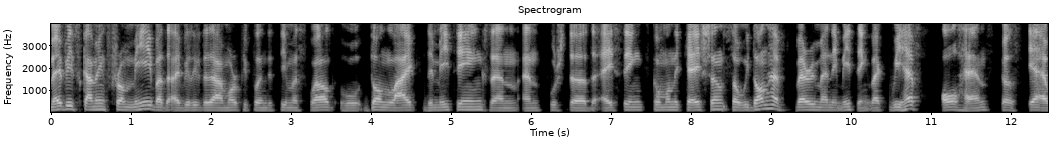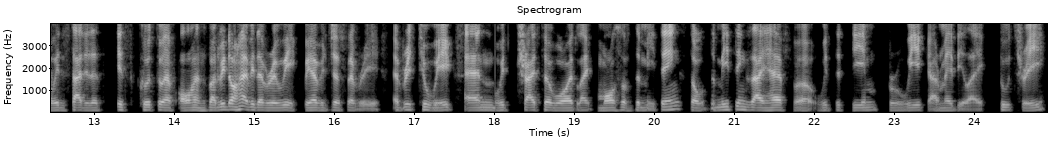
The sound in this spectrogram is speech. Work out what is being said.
maybe it's coming from me but i believe that there are more people in the team as well who don't like the meetings and and push the the async communication. So we don't have very many meetings. Like we have all hands because yeah, we decided that it's good to have all hands, but we don't have it every week. We have it just every every two weeks, and we try to avoid like most of the meetings. So the meetings I have uh, with the team per week are maybe like two, three.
